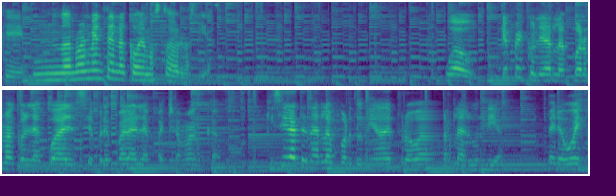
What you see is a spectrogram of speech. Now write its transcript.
que normalmente no comemos todos los días. Wow, qué peculiar la forma con la cual se prepara la pachamanca. Quisiera tener la oportunidad de probarla algún día. Pero bueno,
